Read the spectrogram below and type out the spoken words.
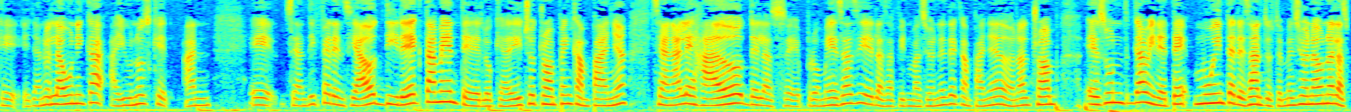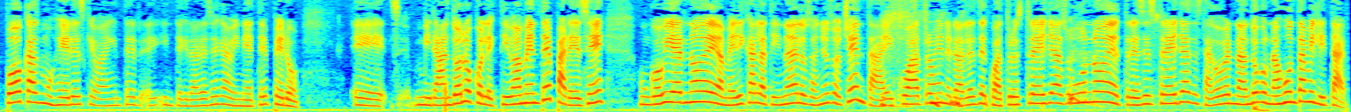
que ella no es la única. Hay unos que han eh, se han diferenciado directamente de lo que ha dicho Trump en campaña, se han alejado de las eh, promesas y de las afirmaciones de campaña de Donald Trump. Es un gabinete muy interesante. Usted menciona una de las pocas mujeres que va a eh, integrar ese gabinete, pero eh, mirándolo colectivamente parece un gobierno de América Latina de los años 80. Hay cuatro generales de cuatro estrellas, uno de tres estrellas, está gobernando con una junta militar.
